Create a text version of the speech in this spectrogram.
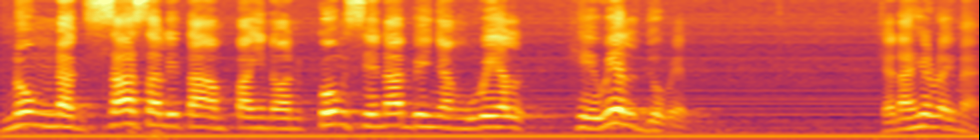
nung nagsasalita ang Panginoon, kung sinabi niyang will, He will do it. Can I hear amen?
